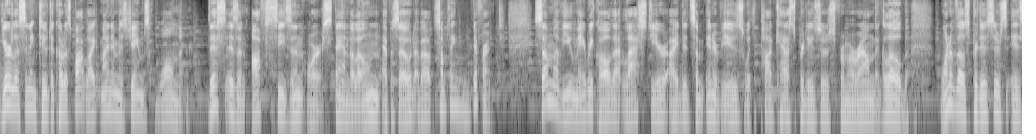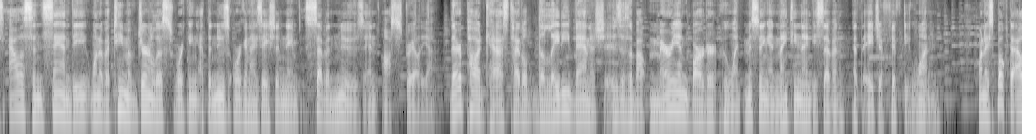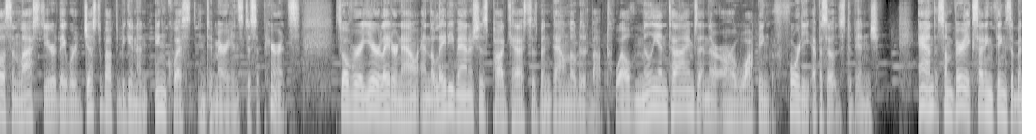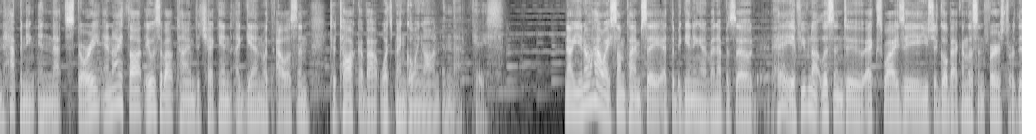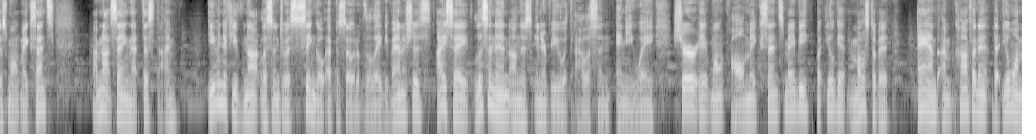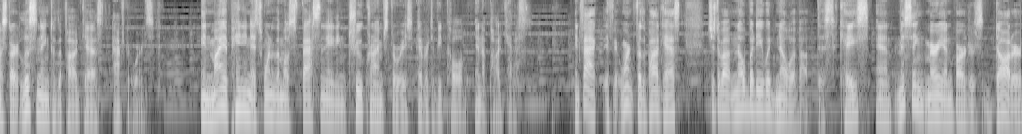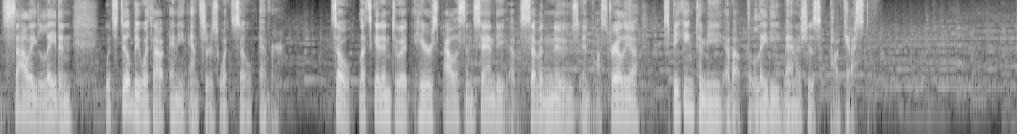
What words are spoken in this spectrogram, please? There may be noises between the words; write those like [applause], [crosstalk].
You're listening to Dakota Spotlight. My name is James Wolner. This is an off season or standalone episode about something different. Some of you may recall that last year I did some interviews with podcast producers from around the globe. One of those producers is Alison Sandy, one of a team of journalists working at the news organization named Seven News in Australia. Their podcast, titled The Lady Vanishes, is about Marion Barter, who went missing in 1997 at the age of 51. When I spoke to Alison last year, they were just about to begin an inquest into Marion's disappearance. It's over a year later now, and the Lady Vanishes podcast has been downloaded about 12 million times, and there are a whopping 40 episodes to binge. And some very exciting things have been happening in that story, and I thought it was about time to check in again with Alison to talk about what's been going on in that case. Now, you know how I sometimes say at the beginning of an episode, hey, if you've not listened to XYZ, you should go back and listen first, or this won't make sense? I'm not saying that this time. Even if you've not listened to a single episode of The Lady Vanishes, I say listen in on this interview with Alison anyway. Sure, it won't all make sense, maybe, but you'll get most of it. And I'm confident that you'll want to start listening to the podcast afterwards. In my opinion, it's one of the most fascinating true crime stories ever to be told in a podcast. In fact, if it weren't for the podcast, just about nobody would know about this case, and missing Marion Barter's daughter, Sally Leydon, would still be without any answers whatsoever. So let's get into it. Here's Alison Sandy of Seven News in Australia speaking to me about the Lady Vanishes podcast.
